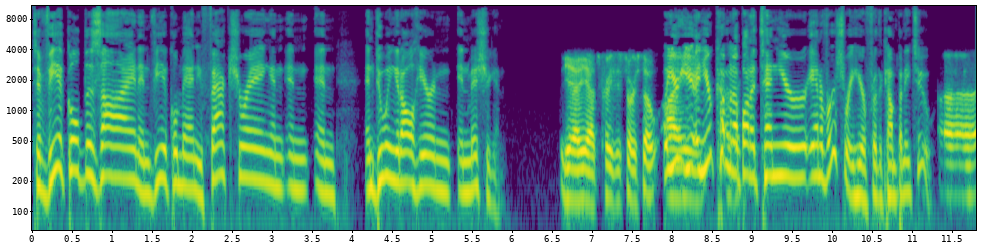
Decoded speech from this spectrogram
to vehicle design and vehicle manufacturing and, and, and, and doing it all here in, in Michigan? Yeah, yeah, it's crazy story. So, well, you're, I, you're, and you're coming up on a ten year anniversary here for the company too. Uh,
